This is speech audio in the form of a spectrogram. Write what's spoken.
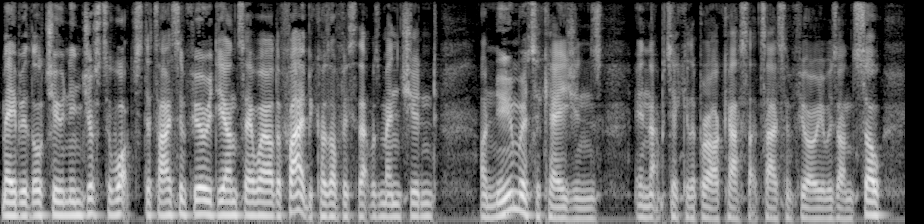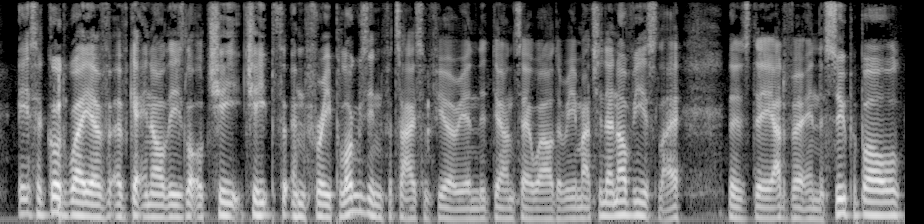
maybe they'll tune in just to watch the Tyson Fury Deontay Wilder fight because obviously that was mentioned on numerous occasions in that particular broadcast that Tyson Fury was on. So it's a good way of, of getting all these little cheap, cheap and free plugs in for Tyson Fury and the Deontay Wilder rematch. And then obviously there's the advert in the Super Bowl.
